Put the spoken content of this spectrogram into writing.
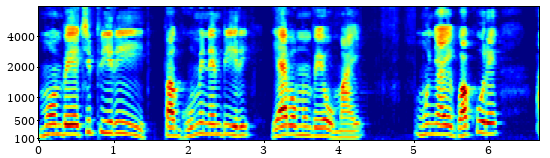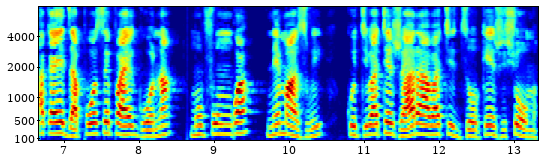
mombe yechipiri iyi pagumi nembiri yaiva mombe yeumai munyaigwakure akaedza pose paaigona mupfungwa nemazwi kuti vatezvara vatidzoke zvishoma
